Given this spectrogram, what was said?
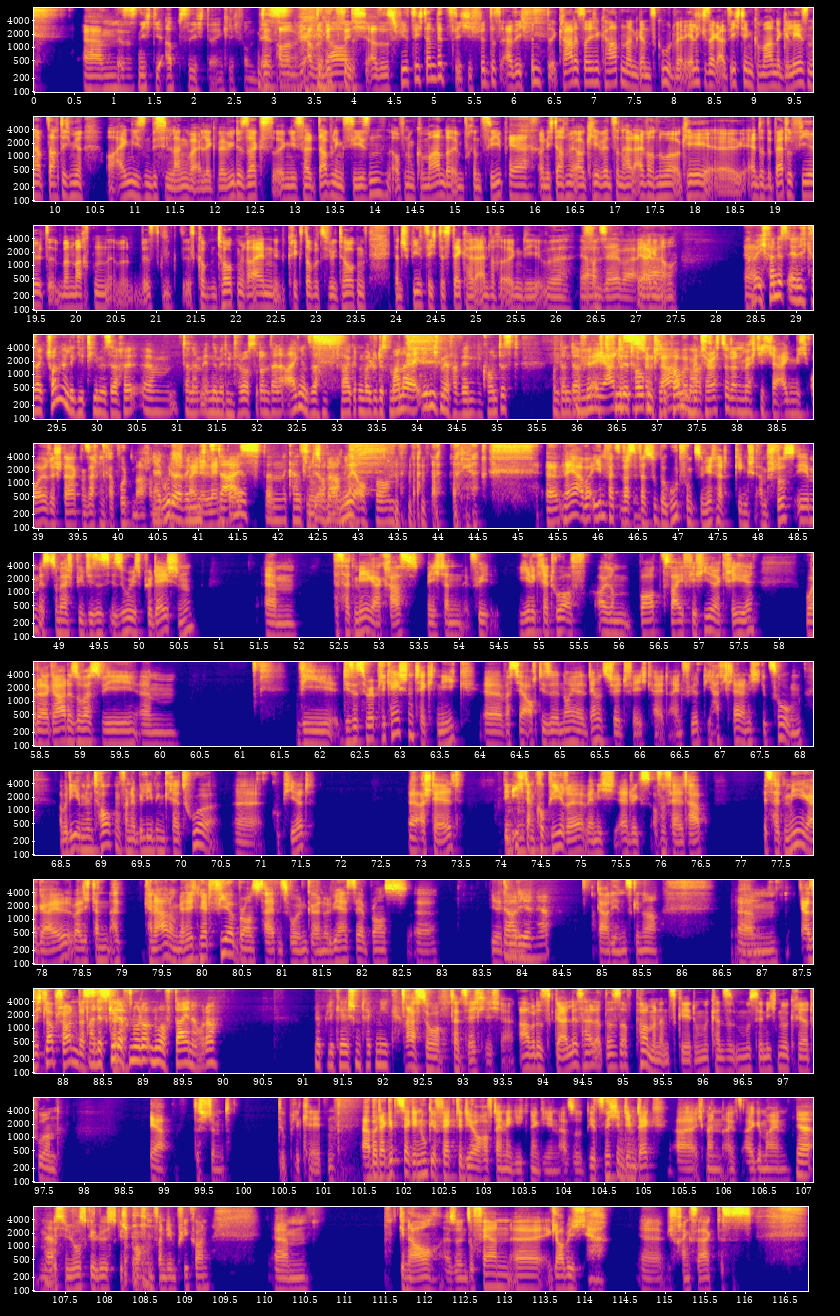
Ähm, das ist nicht die Absicht eigentlich vom Deck. Das, aber, aber genau, witzig. Also es spielt sich dann witzig. Ich finde das, also ich finde gerade solche Karten dann ganz gut. Weil ehrlich gesagt, als ich den Commander gelesen habe, dachte ich mir, oh, eigentlich ist es ein bisschen langweilig. Weil wie du sagst, irgendwie ist halt Doubling Season auf einem Commander im Prinzip. Ja. Und ich dachte mir, okay, wenn es dann halt einfach nur, okay, uh, enter the battlefield, man macht ein, es, es, kommt ein Token rein, du kriegst doppelt so viele Tokens, dann spielt sich das Deck halt einfach irgendwie äh, ja. von selber. Ja, ja. genau. Aber ich fand es ehrlich gesagt schon eine legitime Sache, ähm, dann am Ende mit dem Terrorstodon deine eigenen Sachen zu targeten, weil du das Mana ja eh nicht mehr verwenden konntest und dann dafür naja, echt viele das Tokens ist schon klar, aber mit Terrastodon möchte ich ja eigentlich eure starken Sachen kaputt machen. Ja gut, aber wenn nichts Landbase da ist, dann kannst du dir auch eine Armee aufbauen. ja. äh, naja, aber jedenfalls, was, was super gut funktioniert hat, ging am Schluss eben, ist zum Beispiel dieses Isuri's Predation. Ähm, das hat mega krass, wenn ich dann für jede Kreatur auf eurem Board zwei 4-4er kriege, oder gerade sowas wie, ähm, wie dieses Replication-Technik, äh, was ja auch diese neue Demonstrate-Fähigkeit einführt, die hatte ich leider nicht gezogen, aber die eben einen Token von der beliebigen Kreatur äh, kopiert, äh, erstellt, den mhm. ich dann kopiere, wenn ich Edrix auf dem Feld habe, ist halt mega geil, weil ich dann halt, keine Ahnung, dann hätte ich mir halt vier Bronze Titans holen können. Oder wie heißt der Bronze? Äh, hier, Guardian, ja. Guardians, genau. Mhm. Ähm, also ich glaube schon, dass. Aber das geht halt nur, nur auf deine, oder? Replication-Technik. Ach so, tatsächlich, ja. Aber das Geile ist halt, dass es auf Permanence geht. Und man kann, muss ja nicht nur Kreaturen. Ja, das stimmt. Duplicaten. Aber da gibt es ja genug Effekte, die auch auf deine Gegner gehen. Also jetzt nicht in dem Deck, äh, ich meine, als allgemein ja, ein ja. bisschen losgelöst gesprochen von dem Precon. Ähm, genau, also insofern äh, glaube ich, ja, äh, wie Frank sagt, das ist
